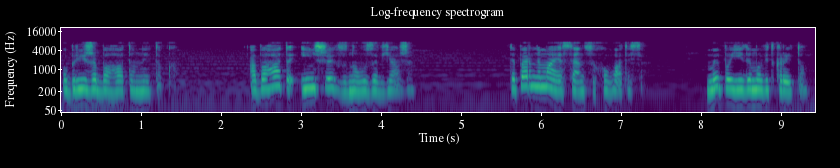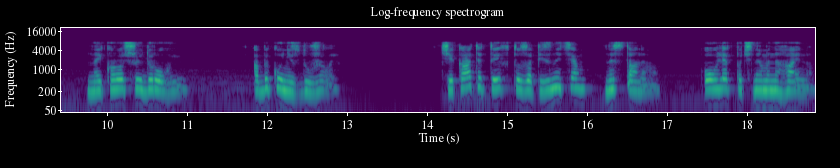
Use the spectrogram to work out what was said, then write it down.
обріже багато ниток, а багато інших знову зав'яже. Тепер немає сенсу ховатися. Ми поїдемо відкрито, найкоротшою дорогою, аби коні здужали. Чекати тих, хто запізниться, не станемо. Огляд почнемо негайно.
